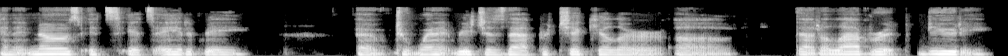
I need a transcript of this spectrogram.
And it knows it's it's a to b uh, to when it reaches that particular uh, that elaborate beauty.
